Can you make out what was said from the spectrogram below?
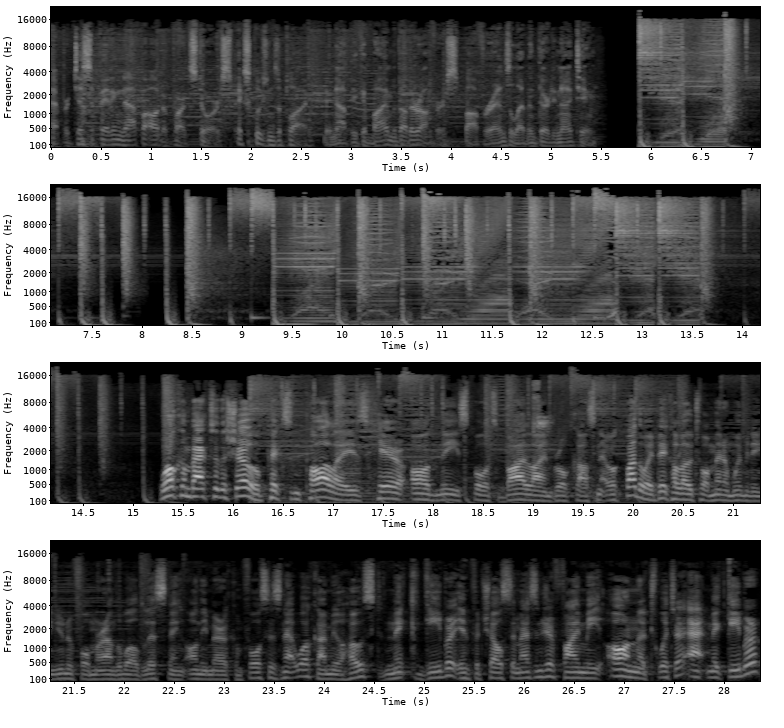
At participating Napa Auto Parts stores, exclusions apply. May not be combined with other offers. Offer ends 11 19 Welcome back to the show, Picks and Parlays here on the Sports Byline Broadcast Network. By the way, big hello to our men and women in uniform around the world listening on the American Forces Network. I'm your host, Nick Geber, in for Chelsea Messenger. Find me on Twitter at Nick Geber.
